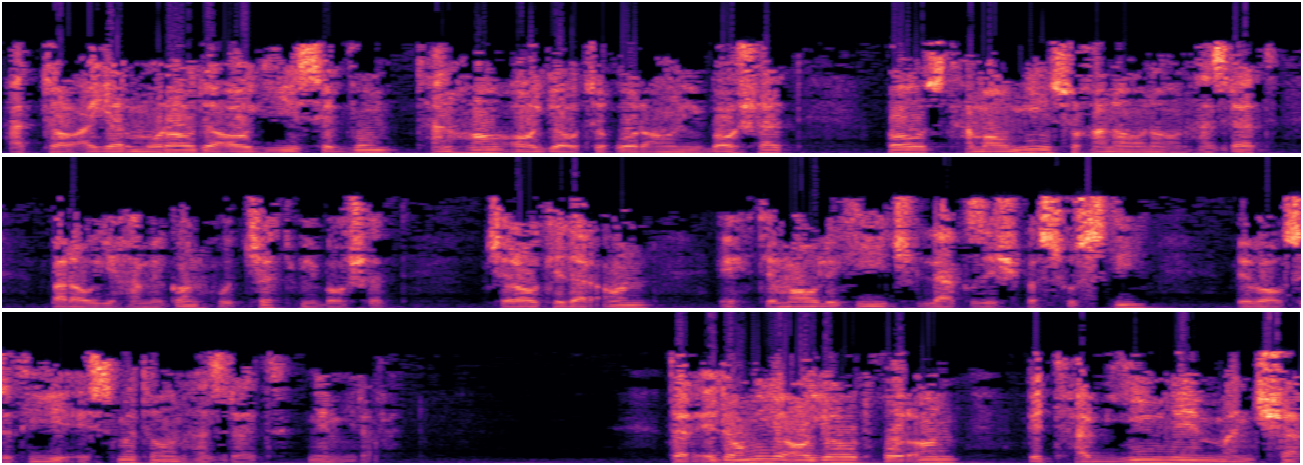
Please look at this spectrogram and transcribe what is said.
حتی اگر مراد آیه سوم تنها آیات قرآنی باشد باز تمامی سخنان آن حضرت برای همگان حجت می باشد چرا که در آن احتمال هیچ لغزش و سستی به واسطه اسمت آن حضرت نمی رود. در ادامه آیات قرآن به تبیین منشأ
